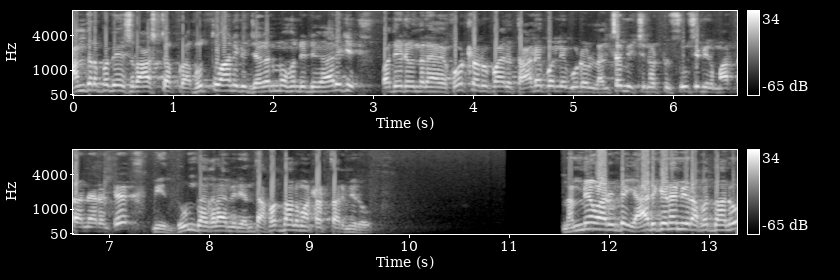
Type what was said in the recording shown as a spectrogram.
ఆంధ్రప్రదేశ్ రాష్ట్ర ప్రభుత్వానికి జగన్మోహన్ రెడ్డి గారికి పదిహేడు వందల యాభై కోట్ల రూపాయలు తాడేపల్లిగూడెం లంచం ఇచ్చినట్టు చూసి మీరు మాట్లాడినారంటే మీ దూమ్ దగ్గర మీరు ఎంత అబద్ధాలు మాట్లాడతారు మీరు? నమ్మేవారు ఉంటే యాడికైనా మీరు అబద్ధాలు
